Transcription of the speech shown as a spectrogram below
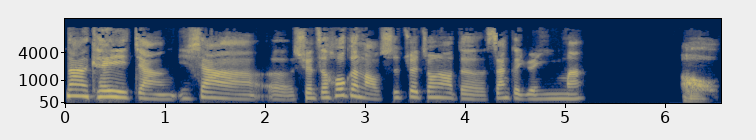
那可以讲一下，呃，选择 Hogan 老师最重要的三个原因吗？哦，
